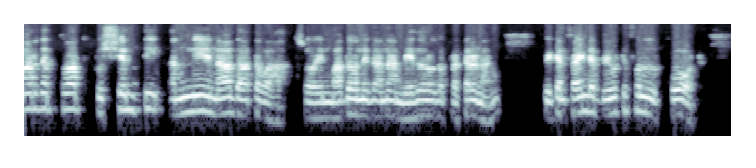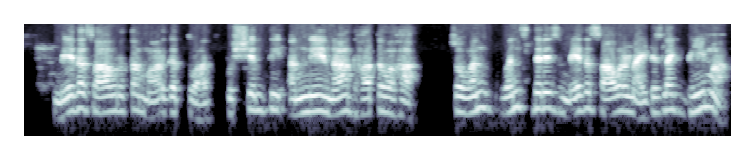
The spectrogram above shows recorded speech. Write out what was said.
Margatvat Pushyanti Anye Na Datavaha. So in Madhavanidana Medaroga Prakarana, we can find a beautiful quote. Medasavruta Margatvat Pushyanti Anye Na Dhatavaha. So one, once there is Medasavarana, it is like Bhima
